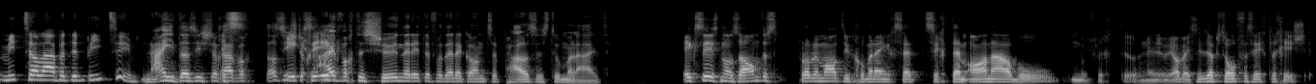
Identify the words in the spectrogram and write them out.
mitzuerleben, dabei zu sein. Nein, das ist doch Es- einfach, das ich ist doch einfach das Schöne reden von dieser ganzen Pause. Es tut mir leid. Ich sehe es noch als anderes Problematik, wo man eigentlich sich dem annehmen wo man vielleicht, äh, nicht- ja, weiß nicht, ob es offensichtlich ist.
